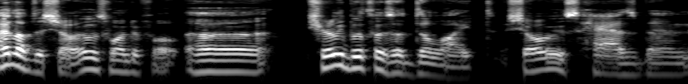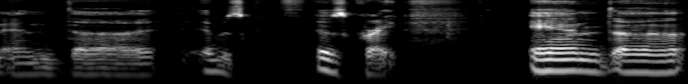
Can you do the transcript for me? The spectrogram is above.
I love the show. It was wonderful. Uh, Shirley Booth was a delight. She always has been, and uh, it was it was great. And uh,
